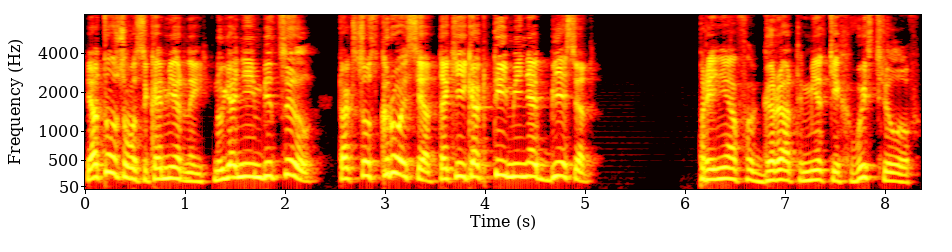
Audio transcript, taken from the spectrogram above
Я тоже высокомерный, но я не имбецил, так что скройся, такие как ты меня бесят. Приняв град метких выстрелов,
